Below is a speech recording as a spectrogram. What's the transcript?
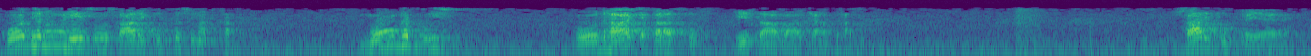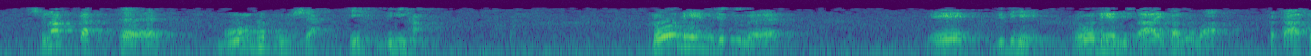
කෝධනෝ හේසෝ සාරිපුත්ත සුනක්ඛත් මෝඝ පුරිස්. කෝධාච පරස්ස ඒසා වාචා භාසි සාරිපුත්‍රය සුනක්ඛත් මෝඝ පුරුෂ හිස් විනිහා ක්‍රෝධයෙන් යුතුව ඒ විදිහේ ක්‍රෝධය නිසා ඒ බඳු ප්‍රකාශ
